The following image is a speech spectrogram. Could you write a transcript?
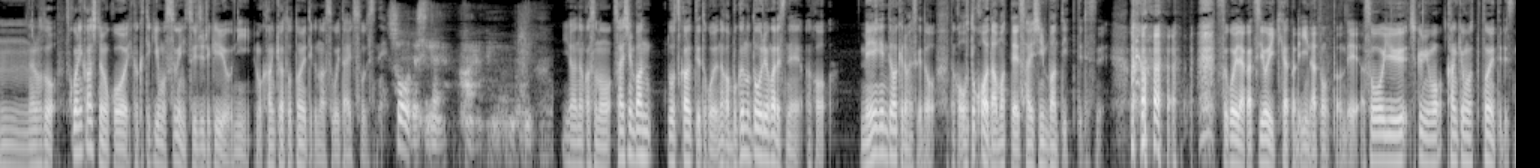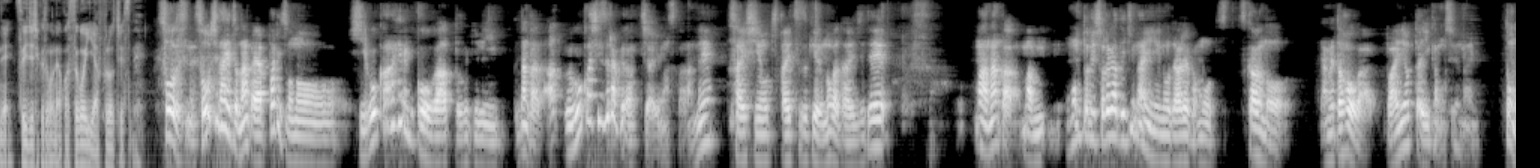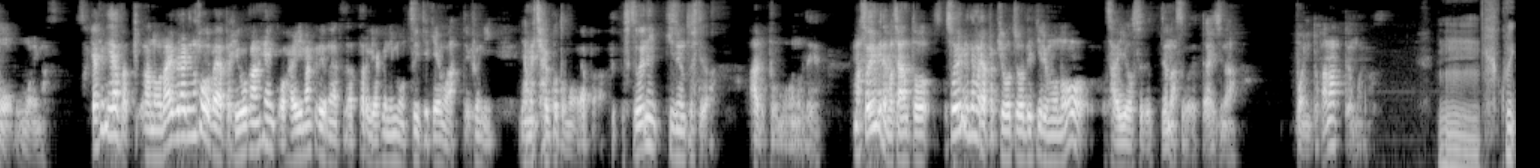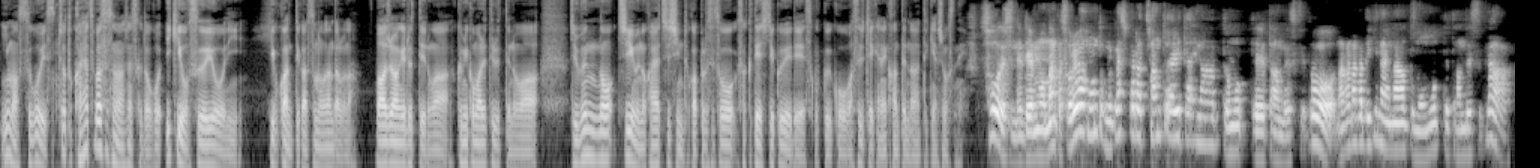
うん、なるほど。そこに関しても、こう、比較的もうすぐに追従できるように、環境を整えていくのはすごい大事そうですね。そうですね。はい。いや、なんかその、最新版を使うっていうところで、なんか僕の同僚がですね、なんか、名言でわけなんですけど、なんか男は黙って最新版って言っててですね。すごいなんか強い生き方でいいなと思ったので、そういう仕組みも、環境も整えてですね、追従していくとこなんかすごいいいアプローチですね。そうですね。そうしないとなんかやっぱりその、死後間変更があった時に、なんかあ動かしづらくなっちゃいますからね。最新を使い続けるのが大事で、まあなんか、まあ本当にそれができないのであればもう使うのをやめた方が場合によってはいいかもしれないとも思います。逆にやっぱ、あの、ライブラリの方がやっぱ非互換変更入りまくるようなやつだったら逆にもうついていけんわっていうふうにやめちゃうこともやっぱ普通に基準としてはあると思うので、まあそういう意味でもちゃんと、そういう意味でもやっぱ強調できるものを採用するっていうのはすごい大事なポイントかなって思います。うん。これ今すごいです。ちょっと開発プロセスの話ですけど、こう息を吸うように、非互換っていうかそのなんだろうな、バージョン上げるっていうのは、組み込まれてるっていうのは、自分のチームの開発指針とかプロセスを策定していく上ですごくこう忘れちゃいけない観点だなって気がしますね。そうですね。でもなんかそれは本当昔からちゃんとやりたいなって思ってたんですけど、なかなかできないなとも思ってたんですが、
